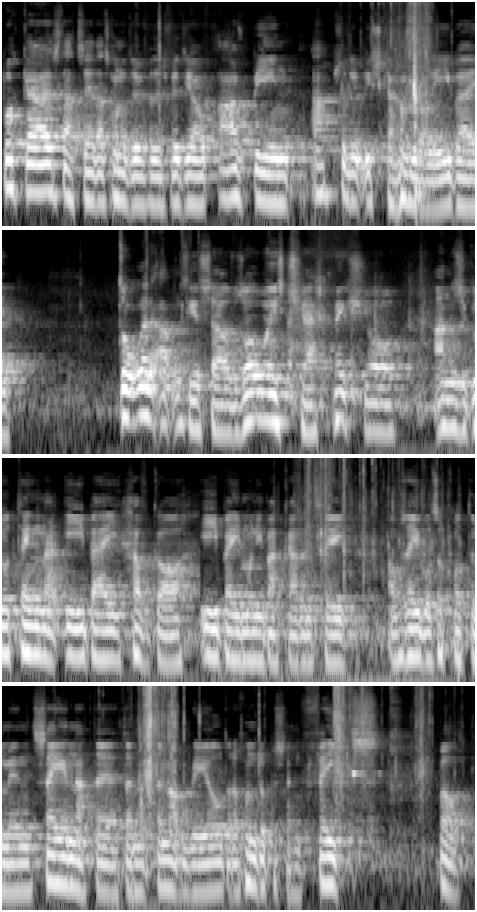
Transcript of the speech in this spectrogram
But guys, that's it, that's going to do it for this video. I've been absolutely scammed on eBay don't let it happen to yourselves. Always check, make sure. And there's a good thing that eBay have got eBay money back guarantee. I was able to put them in, saying that they're, they're, not, they're not real, they're 100% fakes. Well,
